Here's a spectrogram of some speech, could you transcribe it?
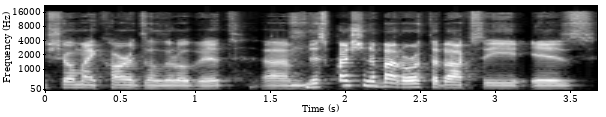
show my cards a little bit. Um, this question about orthodoxy is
